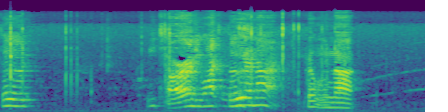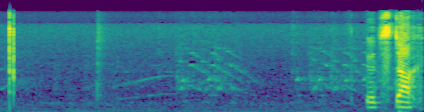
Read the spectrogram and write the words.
Food. Retard, you want food or not? Apparently not. It's stuck.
